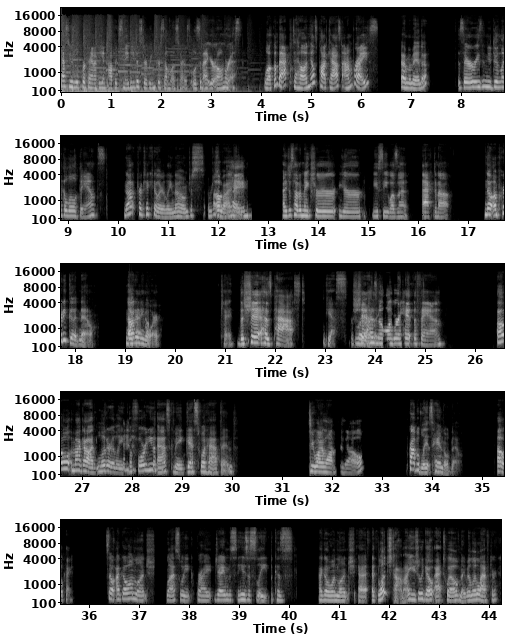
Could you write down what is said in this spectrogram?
podcast uses profanity and topics may be disturbing for some listeners. Listen at your own risk. Welcome back to Hell on Heels podcast. I'm Bryce. I'm Amanda. Is there a reason you're doing like a little dance? Not particularly. No, I'm just I'm just Okay. vibing. I just had to make sure your UC wasn't acting up. No, I'm pretty good now. Not Okay, anymore. Okay. The shit has passed. Yes. The shit has no longer hit the fan. Oh my god, literally. Before you ask me, guess what happened? Do I want to know? Probably it's handled now. Oh, okay. So I go on lunch last week, right? James, he's asleep because I go on lunch at, at lunchtime. I usually go at 12, maybe a little after.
